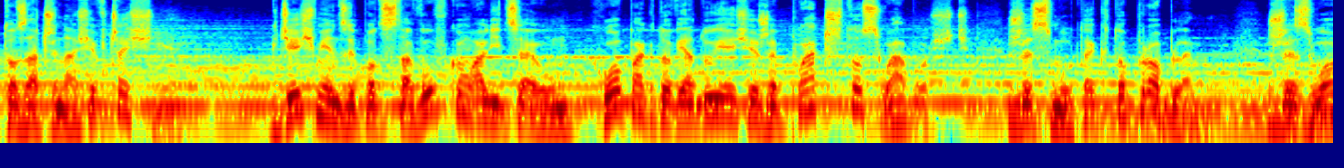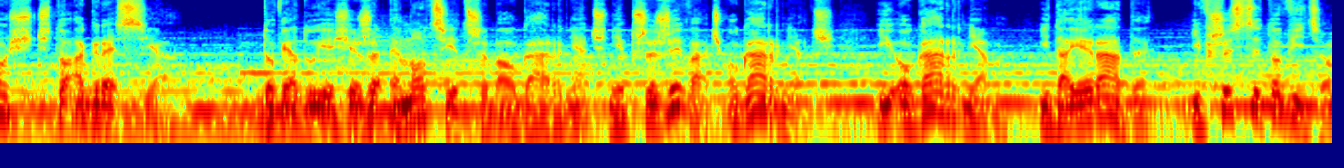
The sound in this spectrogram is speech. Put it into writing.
To zaczyna się wcześniej. Gdzieś między podstawówką a liceum chłopak dowiaduje się, że płacz to słabość, że smutek to problem, że złość to agresja. Dowiaduje się, że emocje trzeba ogarniać, nie przeżywać, ogarniać. I ogarniam, i daję radę. I wszyscy to widzą.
